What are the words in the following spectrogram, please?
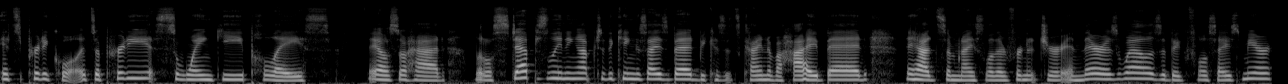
It's pretty cool. It's a pretty swanky place. They also had little steps leading up to the king size bed because it's kind of a high bed. They had some nice leather furniture in there as well as a big full size mirror.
